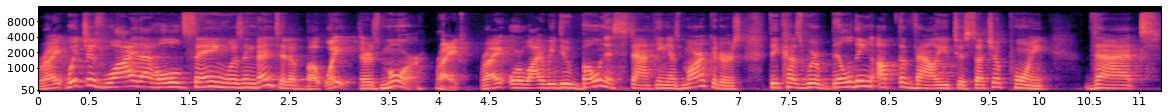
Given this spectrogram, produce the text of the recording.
right? Which is why that old saying was invented of, but wait, there's more. Right. Right? Or why we do bonus stacking as marketers, because we're building up the value to such a point that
